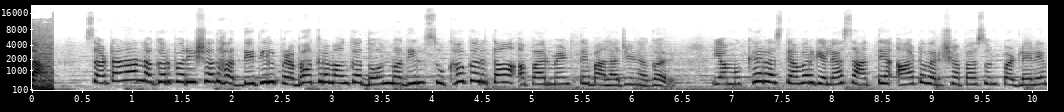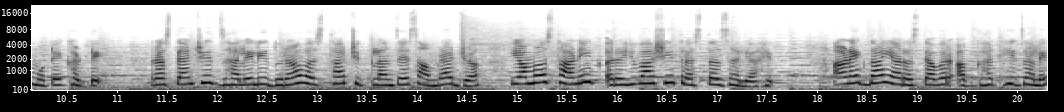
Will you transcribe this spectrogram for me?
नगर परिषद हद्दीतील प्रभाग क्रमांक दोन मधील सुखकर्ता अपार्टमेंट ते बालाजी नगर या मुख्य रस्त्यावर गेल्या सात ते आठ वर्षापासून पडलेले मोठे खड्डे. रस्त्यांची झालेली दुरावस्था चिखलांचे साम्राज्य यामुळे स्थानिक रहिवाशी त्रस्त झाले आहेत. अनेकदा या रस्त्यावर अपघातही झाले.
